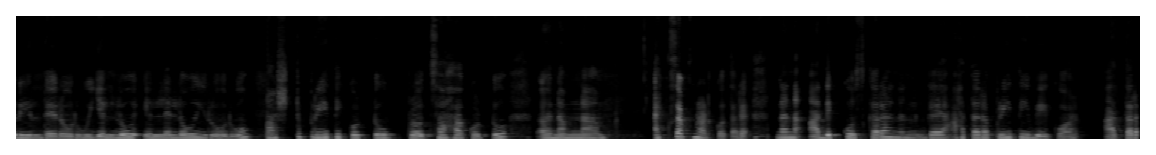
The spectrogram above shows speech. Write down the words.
ಗುರಿ ಇಲ್ಲದೆ ಇರೋರು, ಎಲ್ಲೋ ಎಲ್ಲೆಲ್ಲೋ ಇರೋರು ಅಷ್ಟು ಪ್ರೀತಿ ಕೊಟ್ಟು, ಪ್ರೋತ್ಸಾಹ ಕೊಟ್ಟು ನಮ್ಮನ್ನ ಅಕ್ಸೆಪ್ಟ್ ಮಾಡ್ಕೋತಾರೆ. ನನ್ನ ಅದಕ್ಕೋಸ್ಕರ ನನಗೆ ಆ ಥರ ಪ್ರೀತಿ ಬೇಕು, ಆ- ಥರ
